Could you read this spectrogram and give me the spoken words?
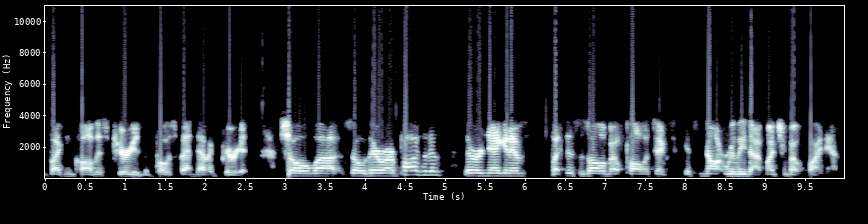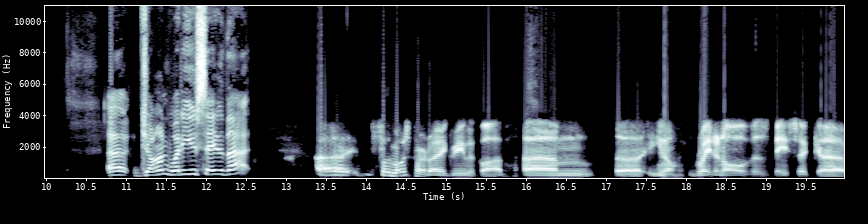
if I can call this period the post-pandemic period. So, uh, so there are positives, there are negatives but this is all about politics. It's not really that much about finance. Uh, John, what do you say to that? Uh, for the most part, I agree with Bob. Um, uh, you know, right in all of his basic uh,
